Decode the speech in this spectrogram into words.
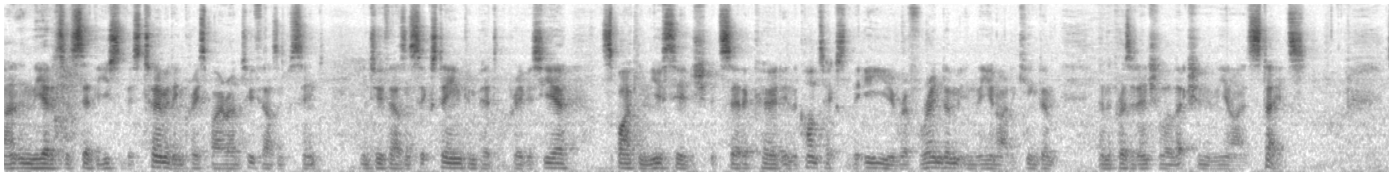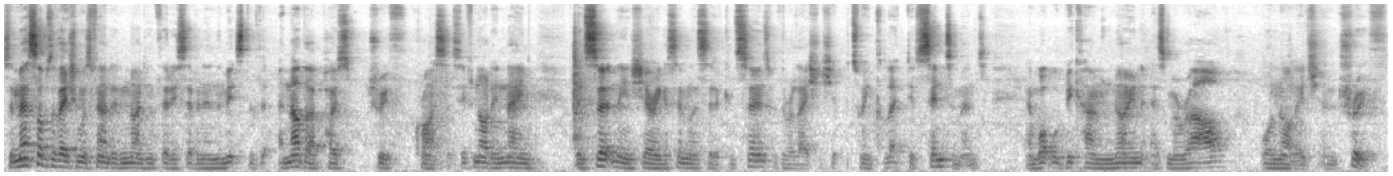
Uh, and the editor said the use of this term had increased by around 2,000% in 2016 compared to the previous year. The spike in usage, it said, occurred in the context of the EU referendum in the United Kingdom and the presidential election in the United States. So mass observation was founded in 1937 in the midst of another post-truth crisis, if not in name, then certainly in sharing a similar set of concerns with the relationship between collective sentiment and what would become known as morale or knowledge and truth.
